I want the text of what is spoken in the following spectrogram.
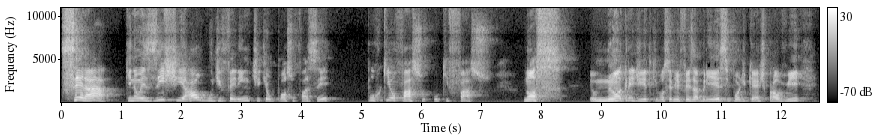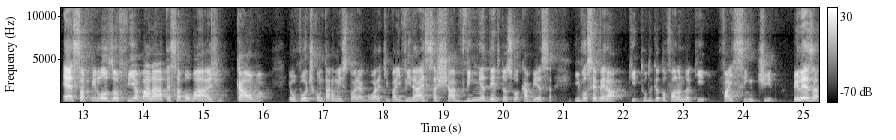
Será que não existe algo diferente que eu posso fazer? Por que eu faço o que faço? Nossa, eu não acredito que você me fez abrir esse podcast para ouvir essa filosofia barata, essa bobagem. Calma. Eu vou te contar uma história agora que vai virar essa chavinha dentro da sua cabeça e você verá que tudo que eu estou falando aqui faz sentido. Beleza?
